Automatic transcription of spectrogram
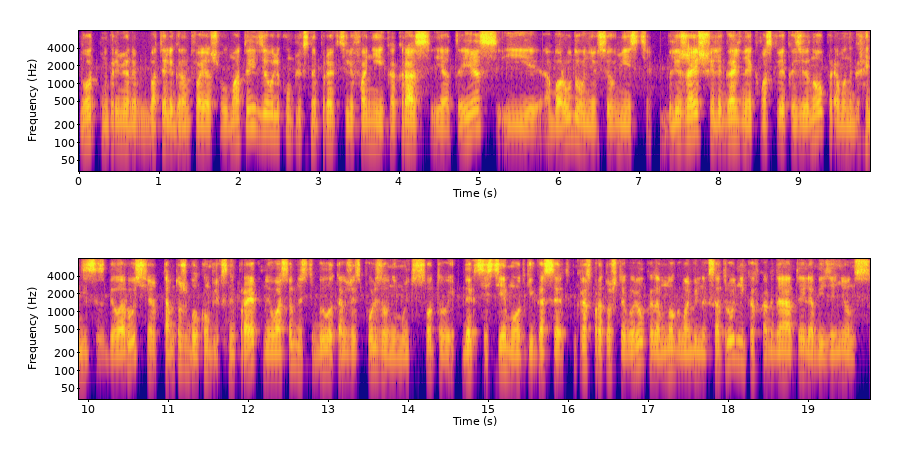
Вот, например, в отеле Grand Voyage в Алматы делали комплексный проект телефонии, как раз и АТС, и оборудование, все вместе. Ближайшее легальное к Москве казино, прямо на границе с Беларусью, там тоже был комплексный проект, но его особенностью было также использование мульти сотовой DEX-системы от Gigaset. Как раз про то, что я говорил, когда много мобильных сотрудников, когда отель объединен с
